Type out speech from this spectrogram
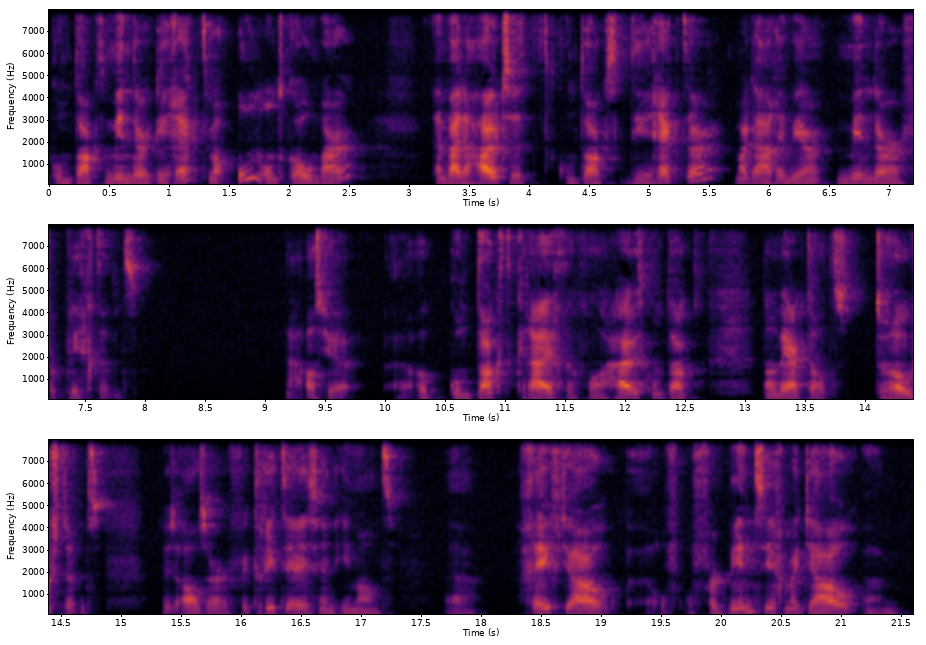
contact minder direct, maar onontkoombaar. En bij de huid is het contact directer, maar daarin weer minder verplichtend. Nou, als je uh, ook contact krijgt, of voor huidcontact, dan werkt dat troostend. Dus als er verdriet is en iemand geeft jou of, of, verbindt zich met jou, um,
